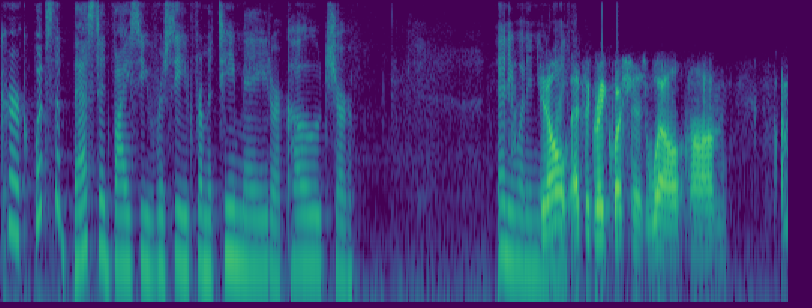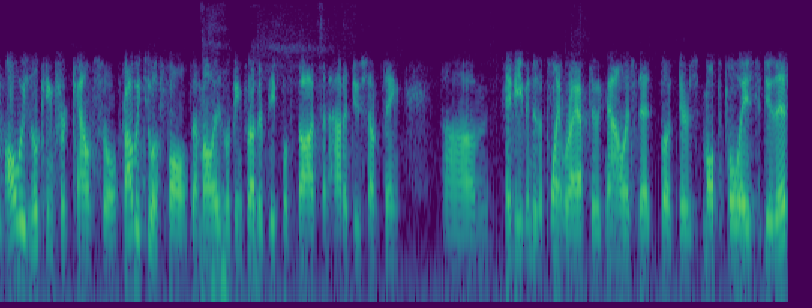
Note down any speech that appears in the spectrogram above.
Kirk, what's the best advice you've received from a teammate or coach or anyone in your You know, life? that's a great question as well. Um, I'm always looking for counsel, probably to a fault. I'm always mm-hmm. looking for other people's thoughts on how to do something. Um, maybe even to the point where I have to acknowledge that look, there's multiple ways to do this,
